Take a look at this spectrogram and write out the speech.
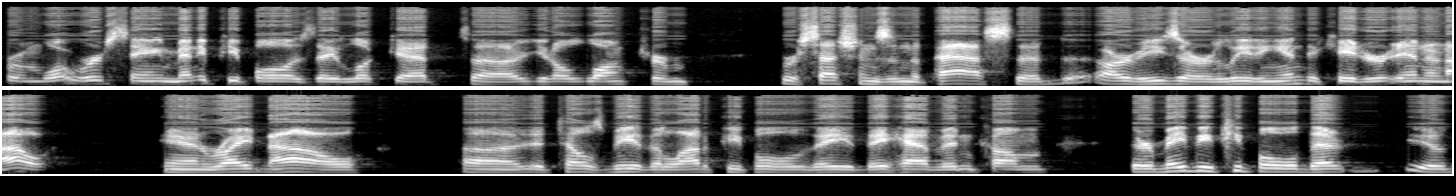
from what we're seeing, many people, as they look at uh, you know long-term recessions in the past, that RVs are a leading indicator in and out. And right now, uh, it tells me that a lot of people they they have income. There may be people that you know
